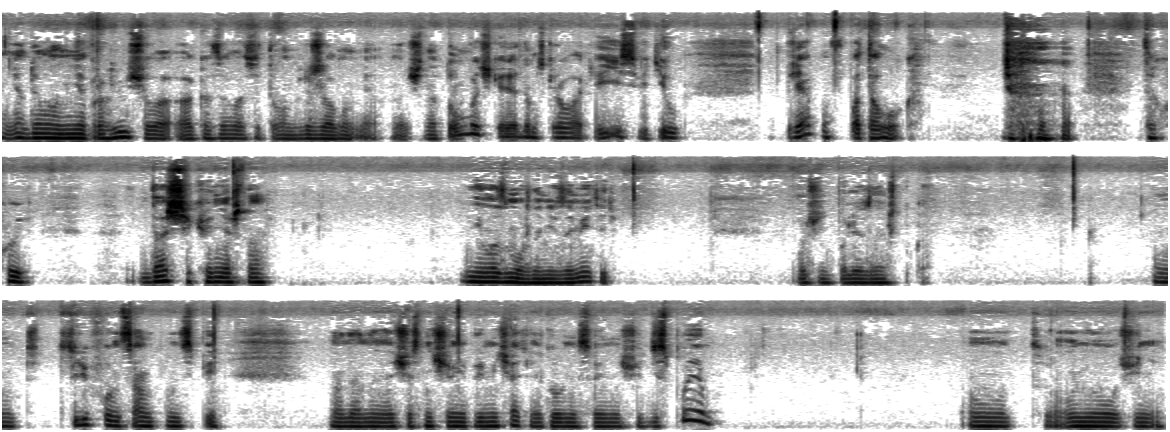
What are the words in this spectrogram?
Я думал, меня проглючило, а оказалось, это он лежал у меня значит, на тумбочке рядом с кроватью и светил прямо в потолок. Такой датчик, конечно, невозможно не заметить. Очень полезная штука. Вот. Телефон сам, в принципе, на данный момент сейчас ничем не примечательный, кроме своим еще дисплеем. Вот. У него очень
